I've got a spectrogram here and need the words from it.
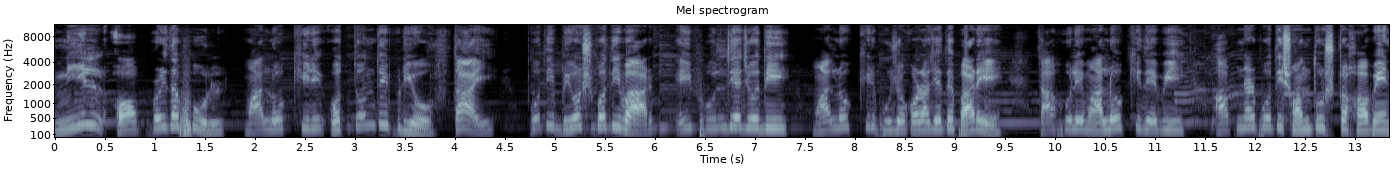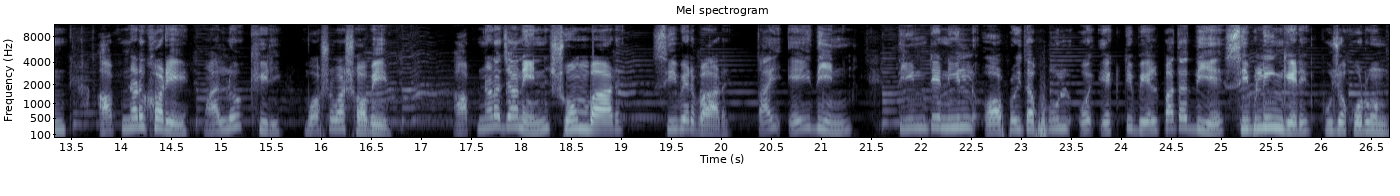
নীল অপরিতা ফুল মা লক্ষ্মীর অত্যন্তই প্রিয়। তাই প্রতি বৃহস্পতিবার এই ফুল দিয়ে যদি মা লক্ষ্মীর পুজো করা যেতে পারে তাহলে মা লক্ষ্মী দেবী আপনার প্রতি সন্তুষ্ট হবেন। আপনার ঘরে মা লক্ষ্মীর বসবাস হবে। আপনারা জানেন সোমবার, শিবের বার। তাই এই দিন তিনটে নীল অপরিতা ফুল ও একটি বেলপাতা দিয়ে শিবলিঙ্গের পুজো করুন।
